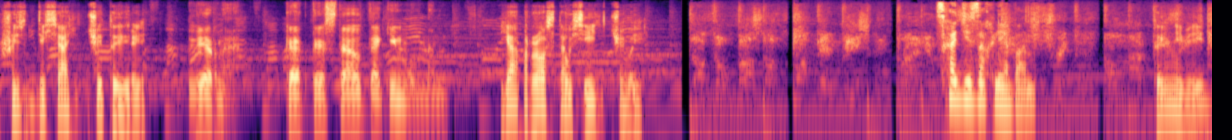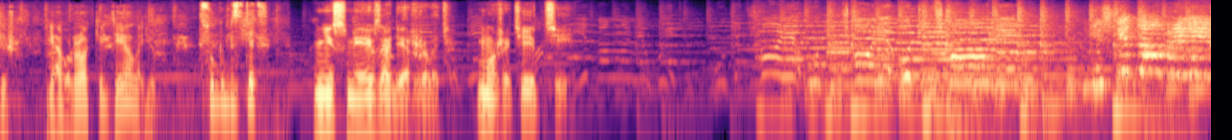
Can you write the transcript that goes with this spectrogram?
64. Верно. Как ты стал таким умным? Я просто усидчивый. Сходи за хлебом. Ты не видишь, я уроки делаю. Сук бздец. Не смею задерживать. Можете идти. Учим в школе. Книжки добрые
